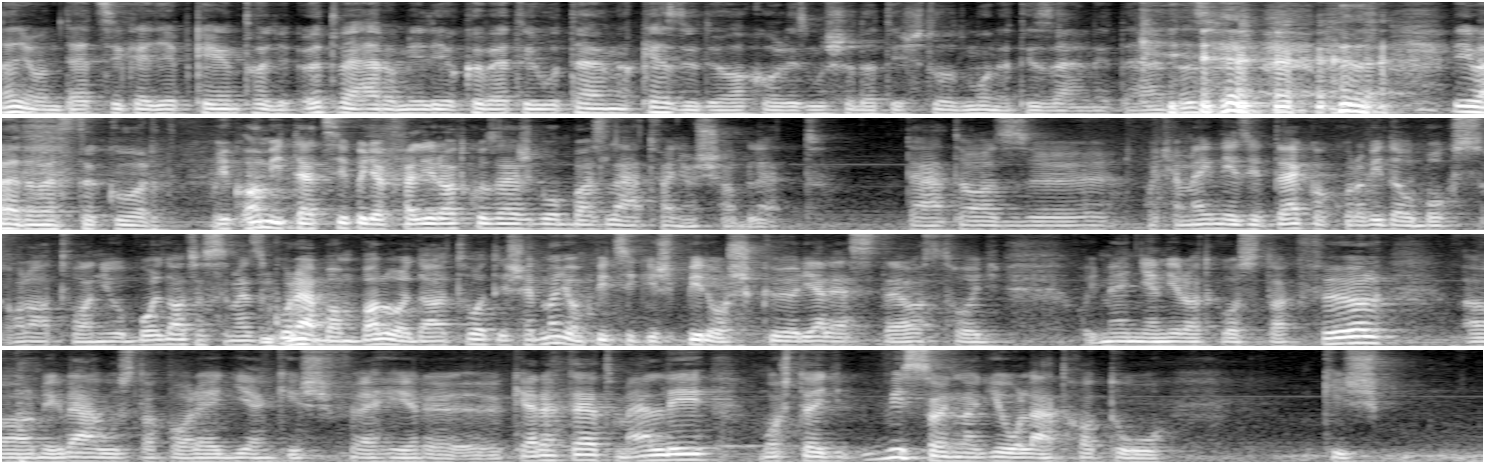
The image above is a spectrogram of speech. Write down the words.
Nagyon tetszik egyébként, hogy 53 millió követő után a kezdődő alkoholizmusodat is tudod monetizálni. Tehát azért imádom ezt a kort. Mondjuk ami tetszik, hogy a feliratkozás gomba az látványosabb lett. Tehát az, hogyha megnézitek, akkor a videobox alatt van jobb oldalt, azt hiszem ez korábban bal oldalt volt, és egy nagyon pici kis piros kör jelezte azt, hogy, hogy mennyien iratkoztak föl, uh, még ráhúztak arra egy ilyen kis fehér keretet mellé, most egy viszonylag jól látható kis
